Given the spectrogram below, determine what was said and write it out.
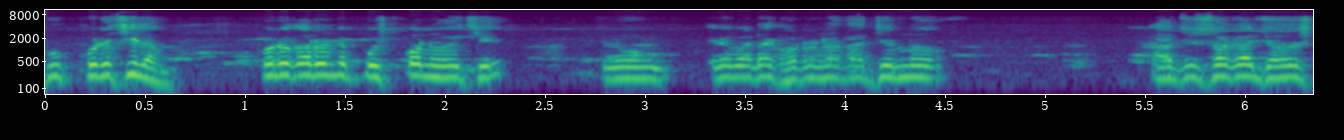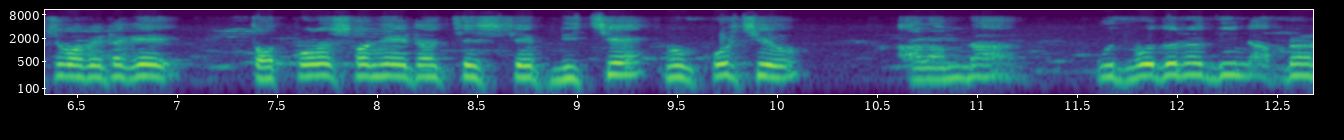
বুক করেছিলাম। কোনো কারণে পোস্টপন হয়েছে এবং এরকম একটা ঘটনা তার জন্য রাজ্য সরকার যথেষ্টভাবে এটাকে তৎপরের সঙ্গে এটা হচ্ছে স্টেপ নিচ্ছে এবং করছেও। আর আমরা উদ্বোধনের দিন আপনারা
